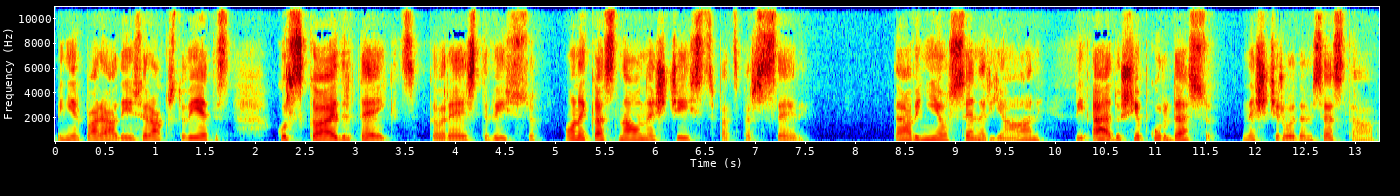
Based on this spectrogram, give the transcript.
viņa ir parādījusi rakstu vietas, kur skaidri teikts, ka var ēst visu, un nekas nav nešķīsts pats par sevi. Tā viņi jau sen ar Jāni bija ēduši jebkuru desu, nešķirodami sastāvu.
